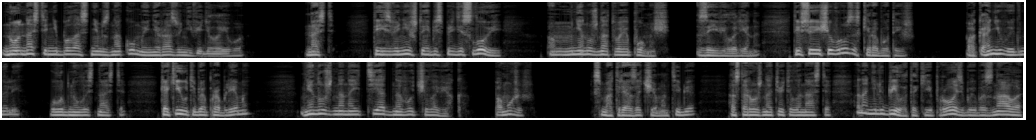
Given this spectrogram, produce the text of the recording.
но Настя не была с ним знакома и ни разу не видела его. — Настя, ты извини, что я без предисловий. Мне нужна твоя помощь, — заявила Лена. — Ты все еще в розыске работаешь? — Пока не выгнали, — улыбнулась Настя. — Какие у тебя проблемы? — Мне нужно найти одного человека. Поможешь? — Смотря зачем он тебе, — осторожно ответила Настя. Она не любила такие просьбы, ибо знала,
